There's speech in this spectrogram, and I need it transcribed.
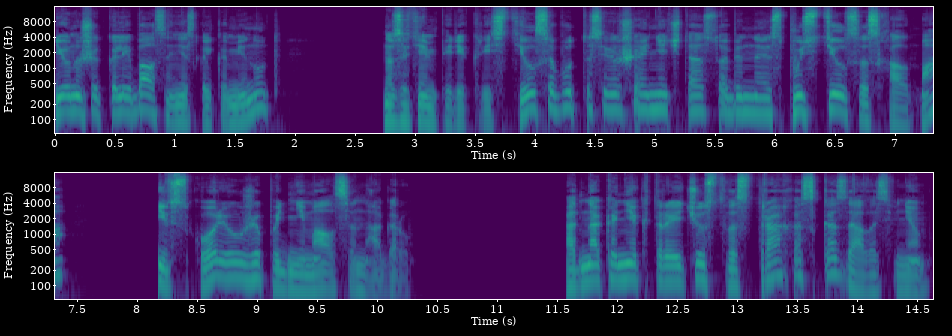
Юноша колебался несколько минут, но затем перекрестился, будто совершая нечто особенное, спустился с холма и вскоре уже поднимался на гору. Однако некоторое чувство страха сказалось в нем.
